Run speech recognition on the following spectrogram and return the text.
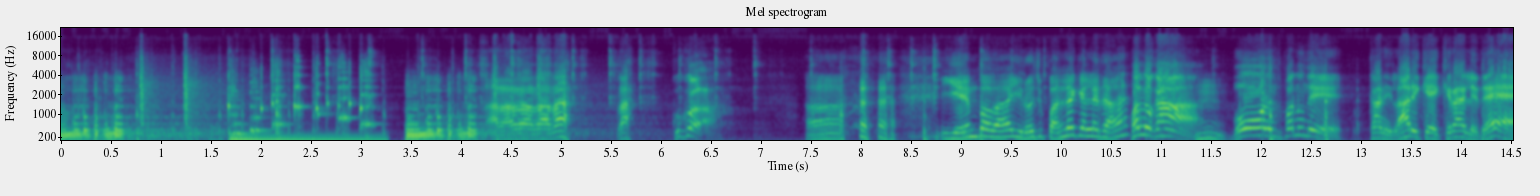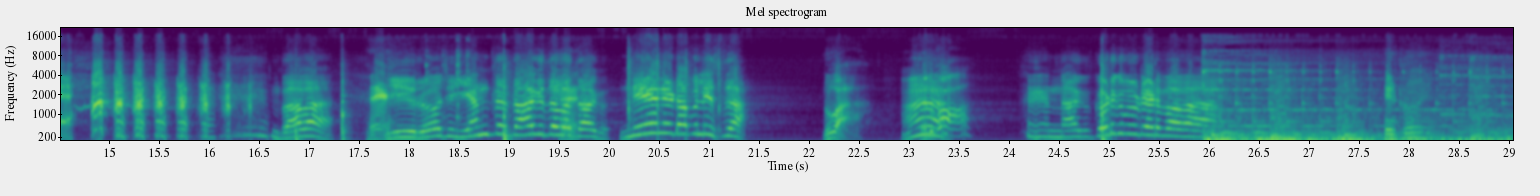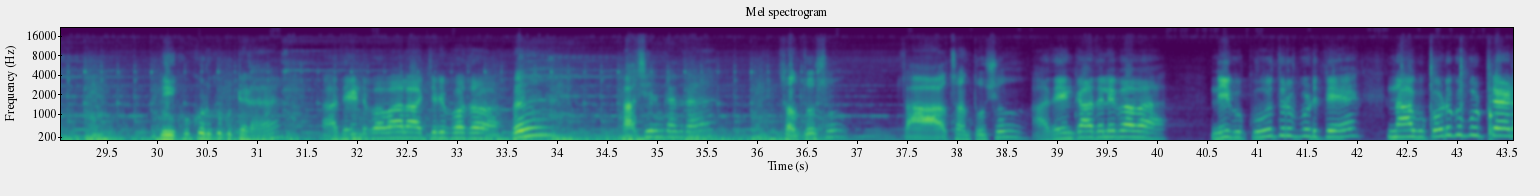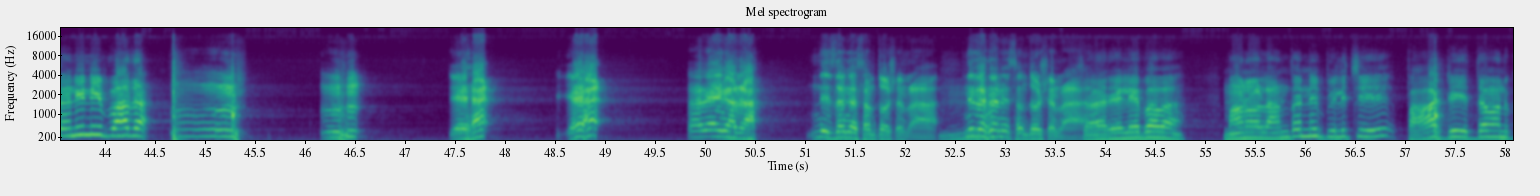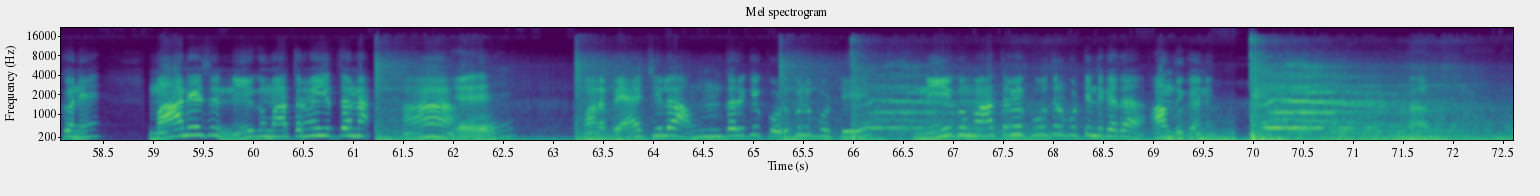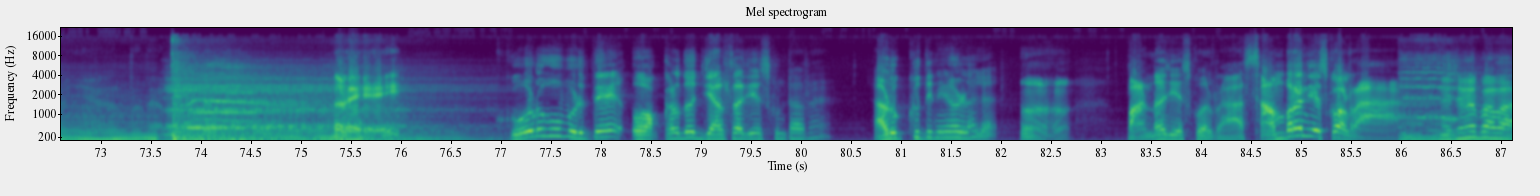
రా రా రా రా రా కుకో. ఆ, ఏం బావా ఈరోజు పనిలోకి వెళ్ళలేదా? పనులుకా. బోడంత పనుంది. కానీ లారీకే కిరాయి లేదే. బావా. ఈ రోజు ఎంత తాగుతావో తాగు. నేను డబ్బులు ఇస్తా. నువ్వా? నాకు కొడుకు పుట్టాడు బావా. ఏంట్రో నీకు కొడుకు పుట్టాడా? అదేంటి బావా అలా ఆశ్చర్యపోతావు? ఆశ్చర్యం కాదురా. సంతోషం. చాలా సంతోషం. అదేం కాదులే బావా. నీకు కూతురు పుడితే నాకు కొడుకు పుట్టాడని నీ బాధ. అదే కాదురా. నిజంగా సంతోషం రా నిజంగానే సంతోషం రా సరేలే బావా. మన వాళ్ళందరినీ పిలిచి పార్టీ ఇద్దాం అనుకొని మానేసి నీకు మాత్రమే ఏ? మన బ్యాచ్లో అందరికి కొడుకులు పుట్టి నీకు మాత్రమే కూతురు పుట్టింది కదా అందుకని. రేయ్, కొడుకు పుడితే ఒక్కడితో జల్సా చేసుకుంటావురా? అడుక్కు తినేవాళ్ళగా? ఆహా. పండగ చేసుకోవాలిరా సంబరం చేసుకోవాలిరా. నిజమే బావా.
